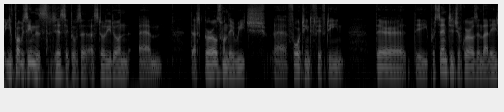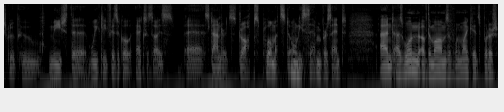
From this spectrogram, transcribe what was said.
you've probably seen this statistic. There was a, a study done um, that girls, when they reach uh, 14 to 15, they're, the percentage of girls in that age group who meet the weekly physical exercise uh, standards drops, plummets to only 7%. And as one of the moms of one of my kids put it,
